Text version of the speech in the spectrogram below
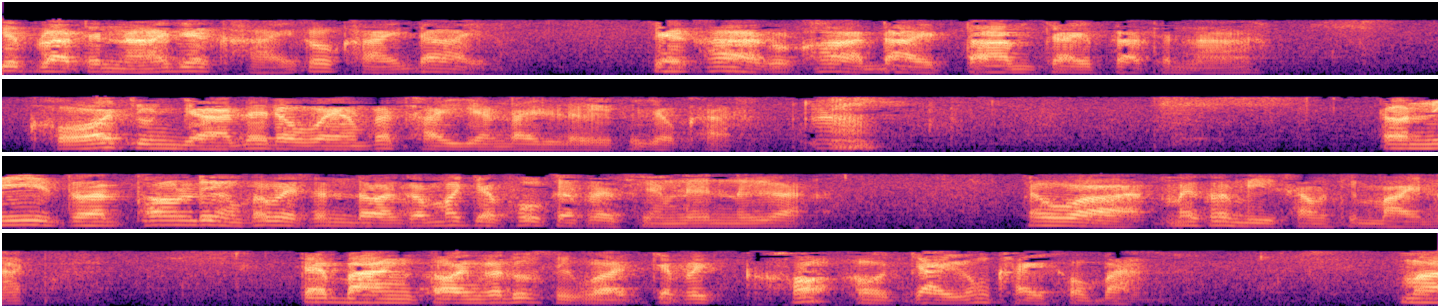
จะปรารถนาจะขายก็ขายได้ จะฆ่าก็ฆ่าได้ตามใจปรารถนา ขอจุนยาได้ระแวงพระไทยอย่างใดเลยพระเจ้าค่ะ ตอนนี้ตอนท่องเรื่องพระเวสสันดรก็มักจะพูดกันแต่เพียงเนื้อเนื้อเพราะว่าไม่ค่อยมีคำอธิบายนัก แต่บางตอนก็รู้สึกว่าจะไปเคาะเอาใจของใครเขาบ้าง มา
